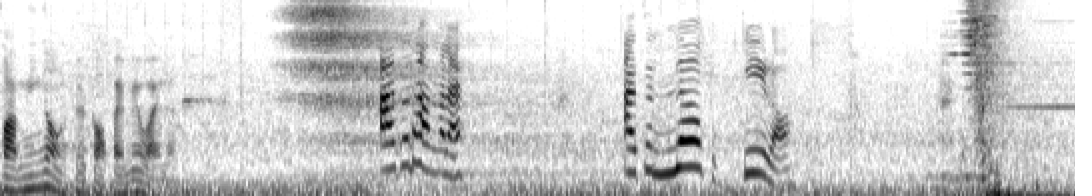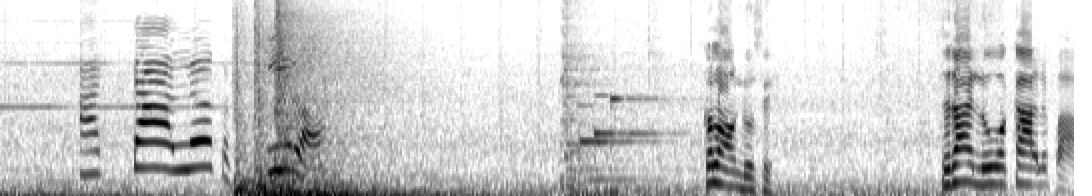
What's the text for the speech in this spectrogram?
ความงี่เง่าของเธอต่อไปไม่ไหวแล้ว อาร์ตจะทำอะไร อาร์ตจะเลิกกับกี้เหรอ อาร์ตกล้าเลิกกับกี้เหรอ ก็ลองดูสิ จะได้รู้ว่ากล้าหรือเปล่า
